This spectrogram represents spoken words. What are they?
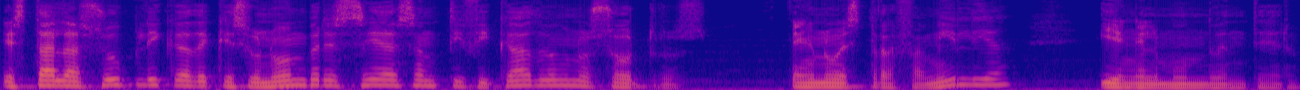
está la súplica de que su nombre sea santificado en nosotros, en nuestra familia y en el mundo entero.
